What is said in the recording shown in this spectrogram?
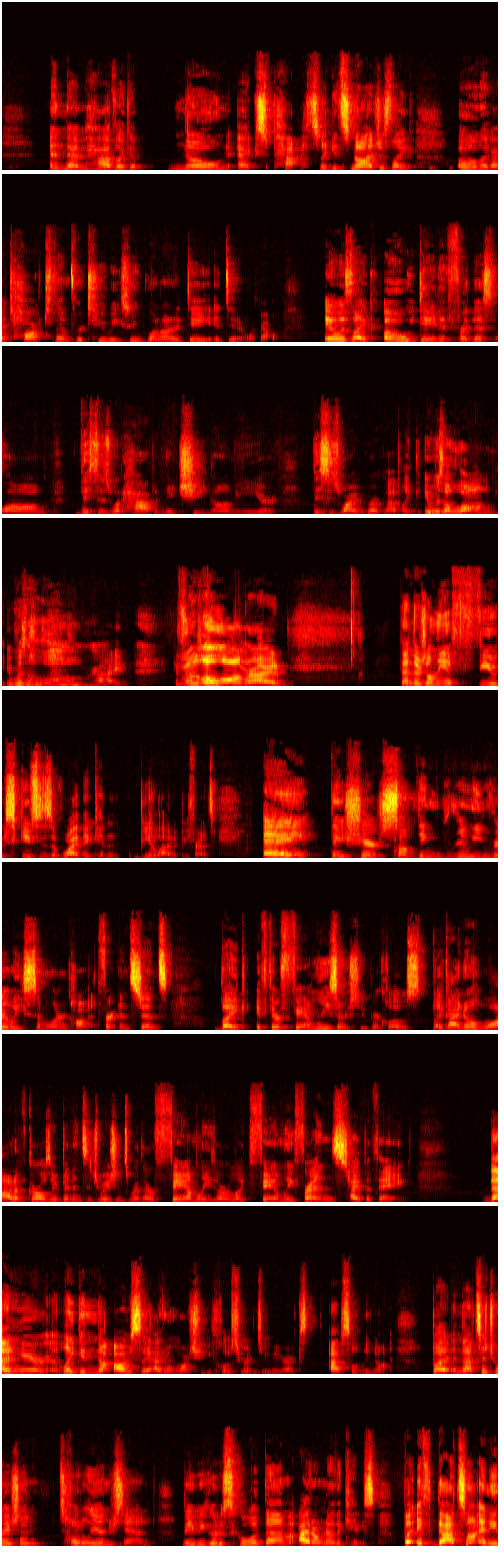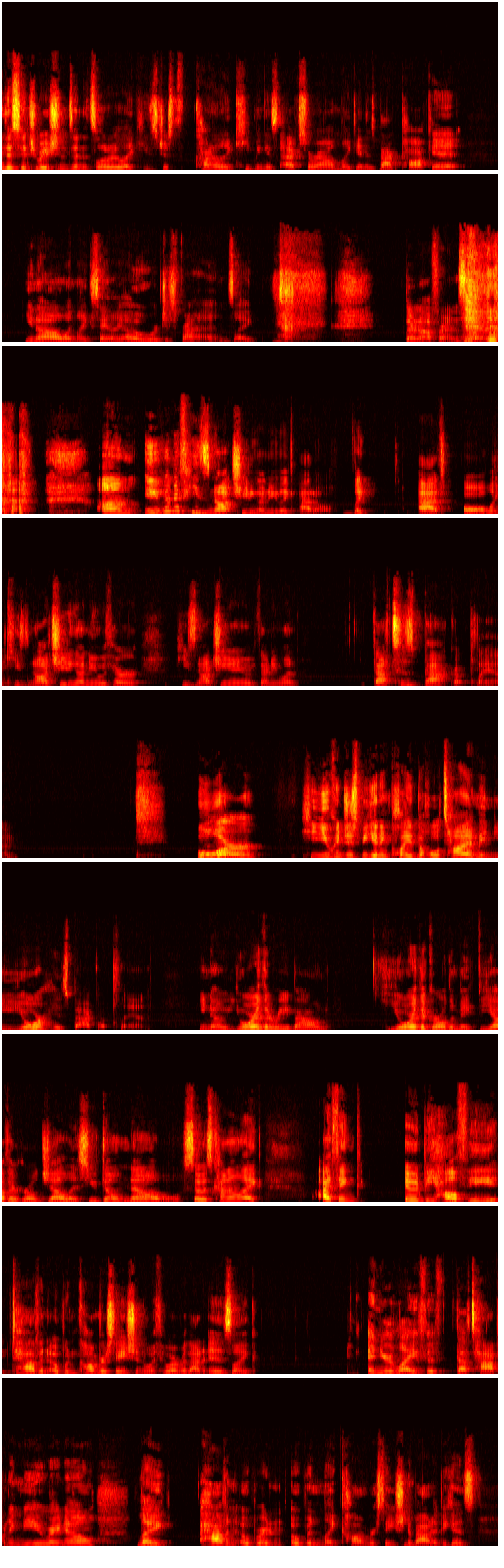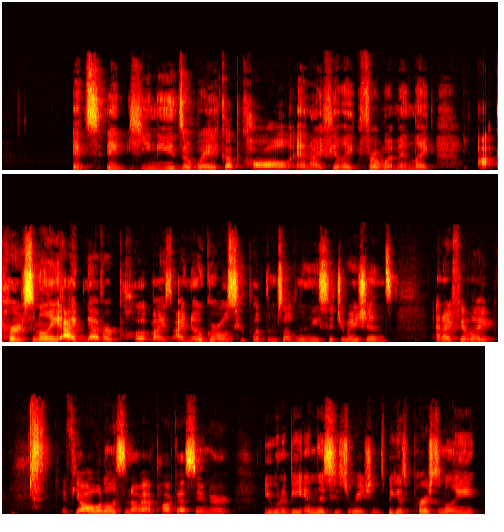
and them have like a known ex past. Like it's not just like, oh, like I talked to them for two weeks, we went on a date, it didn't work out. It was like, oh, we dated for this long, this is what happened, they cheated on me, or this is why we broke up. Like it was a long, it was a long ride. If it was a long ride, then there's only a few excuses of why they can be allowed to be friends. A, they share something really, really similar in common. For instance, like if their families are super close. Like I know a lot of girls who've been in situations where their families are like family friends type of thing. Then you're like, not, obviously, I don't want you to be close friends with your ex. Absolutely not. But in that situation, totally understand. Maybe go to school with them. I don't know the case. But if that's not any of the situations and it's literally like he's just kind of like keeping his ex around, like in his back pocket, you know, and like say, like, oh, we're just friends, like, they're not friends. Um, even if he's not cheating on you, like at all, like at all, like he's not cheating on you with her, he's not cheating with anyone. That's his backup plan. Or he, you could just be getting played the whole time, and you're his backup plan. You know, you're the rebound. You're the girl to make the other girl jealous. You don't know, so it's kind of like, I think it would be healthy to have an open conversation with whoever that is, like in your life if that's happening to you right now like have an open open like conversation about it because it's it he needs a wake up call and i feel like for women like uh, personally i'd never put my i know girls who put themselves in these situations and i feel like if y'all would have listened to my podcast sooner you wouldn't be in these situations because personally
